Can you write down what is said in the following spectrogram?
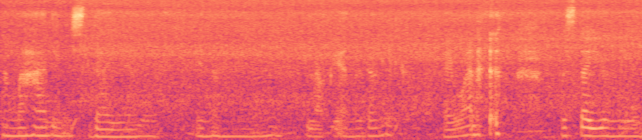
Namahaling isda yan. Yan ang laki ano daw nila. Ewan. Basta yun yun.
